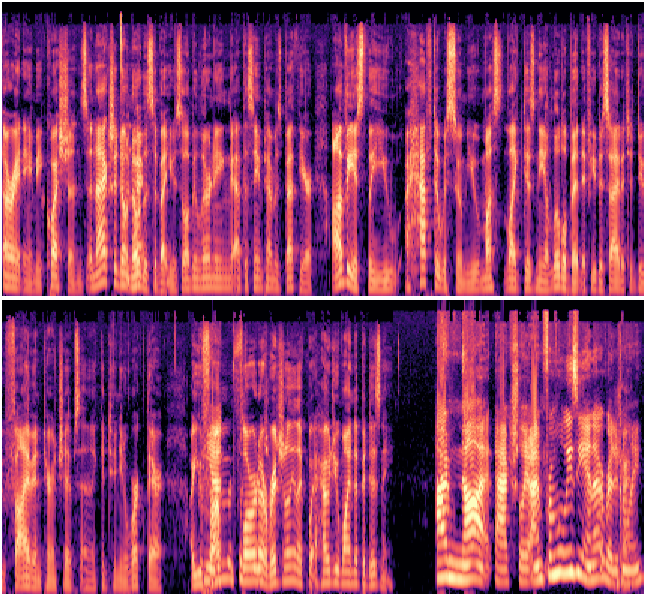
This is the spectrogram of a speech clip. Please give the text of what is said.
All right, Amy, questions. And I actually don't know Okay. this about you, so I'll be learning at the same time as Beth here. Obviously, you I have to assume you must like Disney a little bit if you decided to do five internships and then continue to work there. Are you Yeah, from that's Florida huge- originally? Like what how'd you wind up at Disney? I'm not actually. I'm from Louisiana originally.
